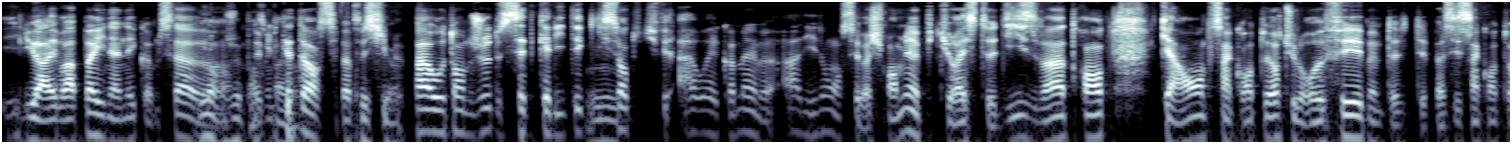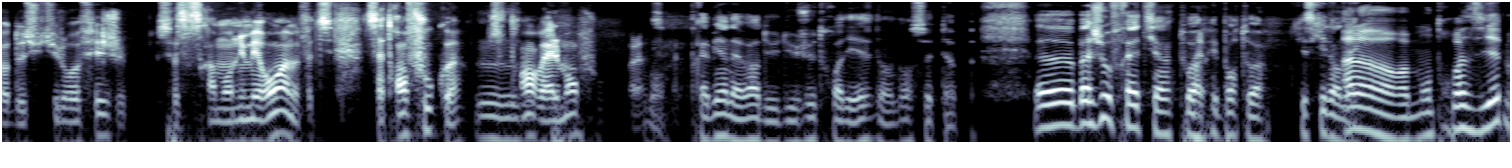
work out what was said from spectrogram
il lui arrivera pas une année comme ça euh, Non, en je pense pas, 2014, c'est pas possible. sûr. Pas autant de jeux de cette qualité qui Mm. sortent, tu fais ah ouais quand même, ah dis donc, c'est vachement bien. Et puis tu restes 10, 20, 30, 40, 50 heures, tu le refais, même t'es passé 50 heures dessus, tu le refais. Je, ça, ça sera mon numéro un. Mais en fait, ça te rend fou quoi. Ça Mm. te rend réellement fou. Voilà, Bon, très bien d'avoir du, du jeu 3DS dans, dans ce top. Euh, bah Geoffrey, tiens, toi Ouais. et pour toi, qu'est-ce qu'il en est Alors, mon troisième,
